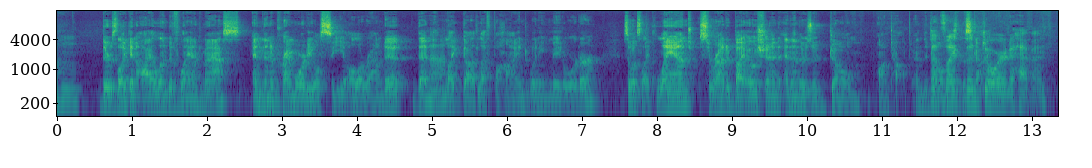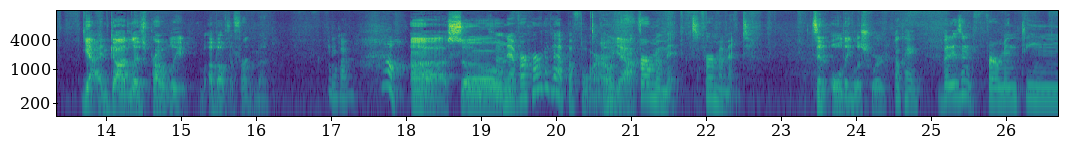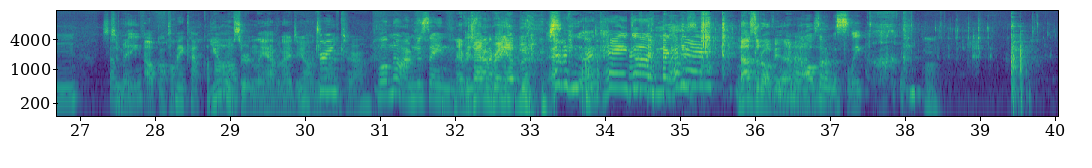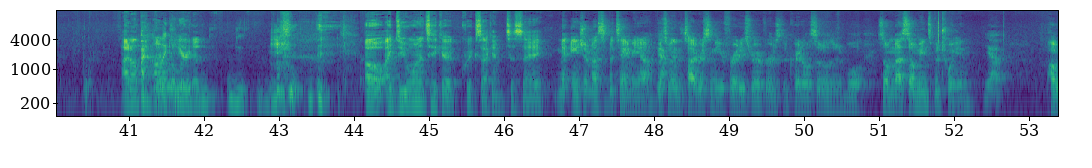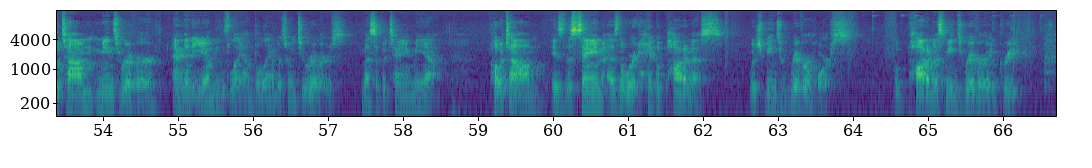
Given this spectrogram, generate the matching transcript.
there's like an island of landmass and then a primordial sea all around it that Uh-huh. like God left behind when he made order. So it's like land surrounded by ocean and then there's a dome on top and the That's dome like is the, the, sky. door to heaven. Yeah, and God lives probably above the firmament. Okay. Oh, Uh so never heard of that before. Oh yeah. Firmament. Firmament. It's an old English word Okay, but isn't fermenting something to something? make alcohol. To make alcohol. You certainly have an idea on Drink. your mind, well, no, I'm just saying. Every time you bring okay? up booze. Every, okay, God, you guys. Nazdrovia. everyone. All of a sudden, I'm asleep. I don't think they're All I can related. oh, I do want to take a quick second to say ancient Mesopotamia, Yeah. between the Tigris and the Euphrates rivers, the cradle of civilization. So Meso means between, Yep. Potam means river, and then Ea means land, the land between two rivers. Mesopotamia. Potam is the same as the word hippopotamus, which means river horse. Potamus means river in Greek.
